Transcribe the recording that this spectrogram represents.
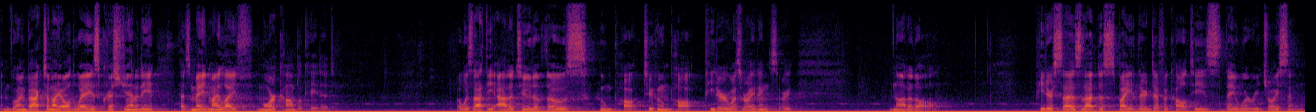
I'm going back to my old ways. Christianity has made my life more complicated. But was that the attitude of those whom Paul, to whom Paul, Peter was writing? Sorry. Not at all. Peter says that despite their difficulties, they were rejoicing.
